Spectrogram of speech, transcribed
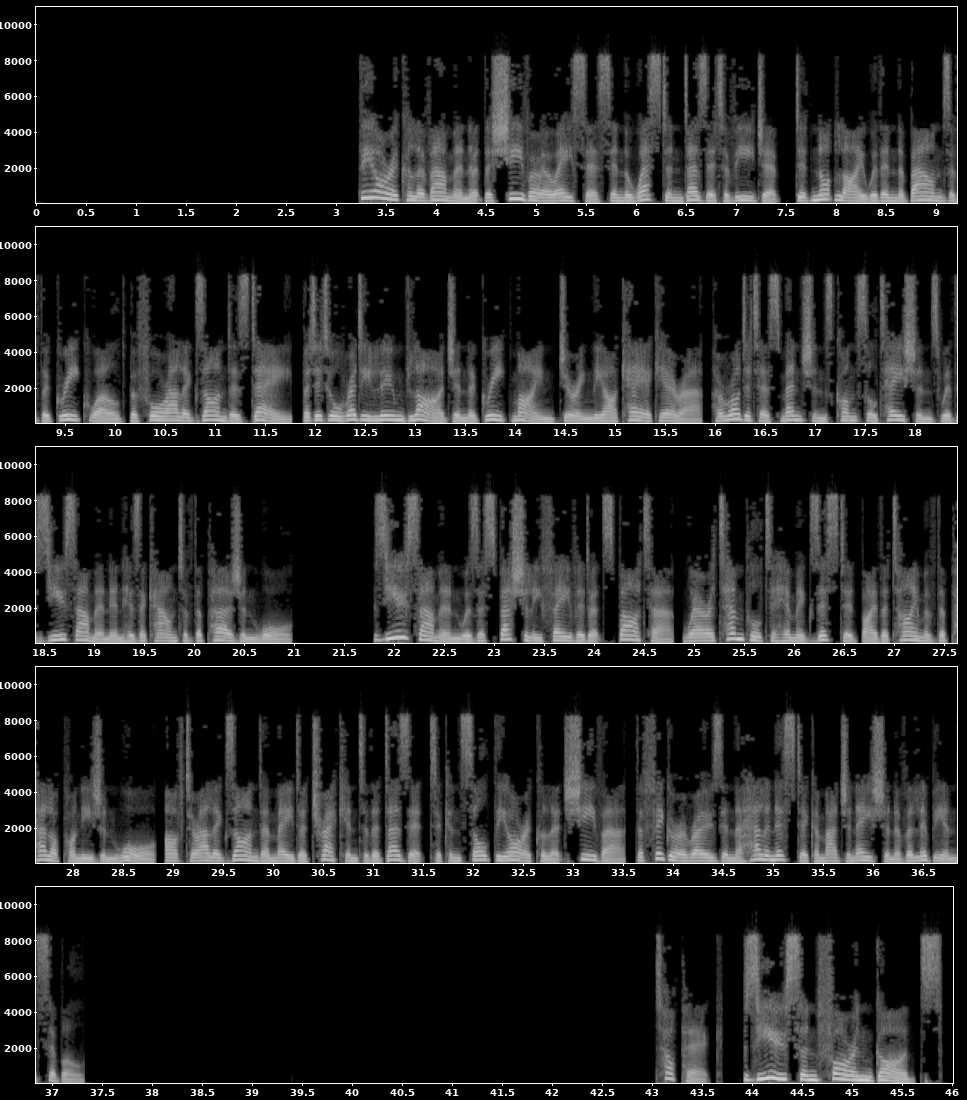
The oracle of Ammon at the Siwa oasis in the western desert of Egypt, did not lie within the bounds of the Greek world before Alexander's day, but it already loomed large in the Greek mind during the Archaic era. Herodotus mentions consultations with Zeus Ammon in his account of the Persian War. Zeus Ammon was especially favored at Sparta, where a temple to him existed by the time of the Peloponnesian War. After Alexander made a trek into the desert to consult the oracle at Siwa, the figure arose in the Hellenistic imagination of a Libyan sibyl. Topic: Zeus and foreign gods.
